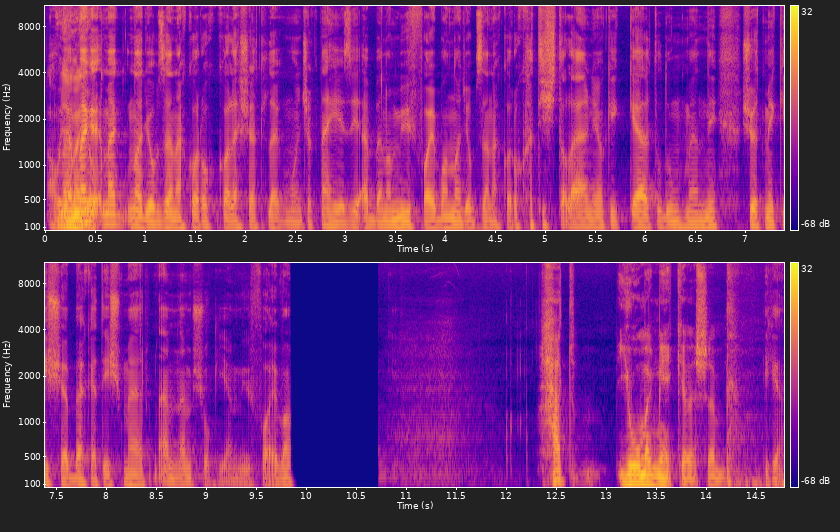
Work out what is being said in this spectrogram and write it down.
ahogy Meg, a meg, meg nagyobb zenekarokkal esetleg mond, csak nehéz ebben a műfajban nagyobb zenekarokat is találni, akikkel tudunk menni, sőt még kisebbeket is, mert nem, nem sok ilyen műfaj van. Hát jó, meg még kevesebb. Igen.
